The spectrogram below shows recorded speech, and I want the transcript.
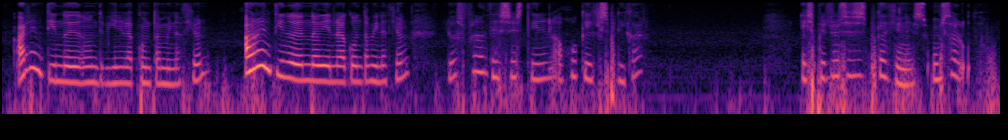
Ahora entiendo de dónde viene la contaminación. Ahora entiendo de dónde viene la contaminación. Los franceses tienen algo que explicar. Espero esas explicaciones. Un saludo.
